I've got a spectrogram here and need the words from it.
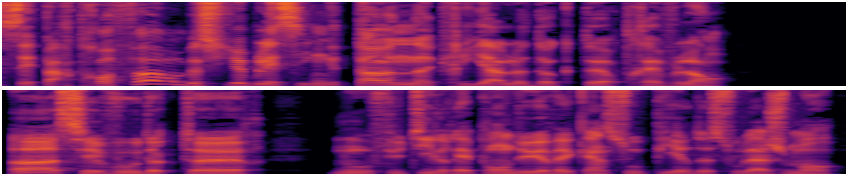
C'est par trop fort, monsieur Blessington, cria le docteur Trevelan. Ah, c'est vous, docteur, nous fut-il répondu avec un soupir de soulagement.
